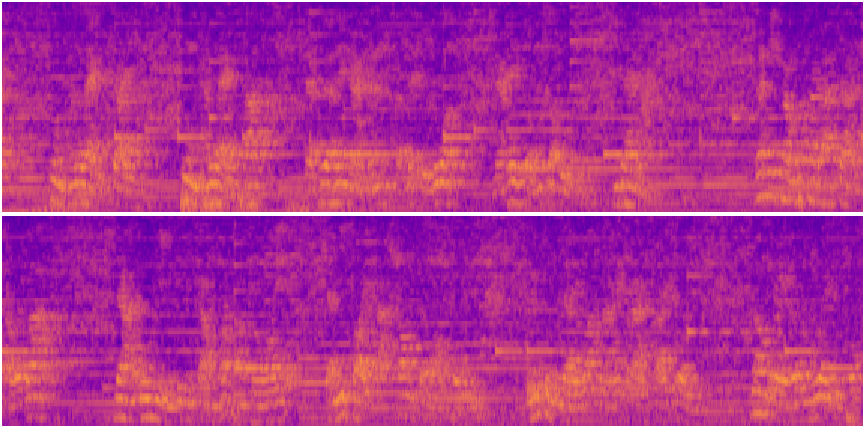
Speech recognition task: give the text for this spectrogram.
ยทุ่มทั้งแรงใจทุ่มทั้งแรงทรัพย์แต่เพื่อให้ ให้สมกับบุญที่ได้มาและมีคำพระคาถาจารย์กล่าวว่า อย่าดูหมิ่นดูกรรมว่าทำน้อยจะมิคอยหักต้องสมองผลหรือคุณใหญ่ว่าหายกลางสายชนย่อมเอ่ยลงด้วยอุปก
